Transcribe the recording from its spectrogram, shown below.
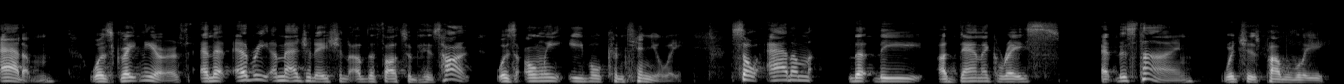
Adam, was great in the earth, and that every imagination of the thoughts of his heart was only evil continually. So, Adam, the, the Adamic race at this time, which is probably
